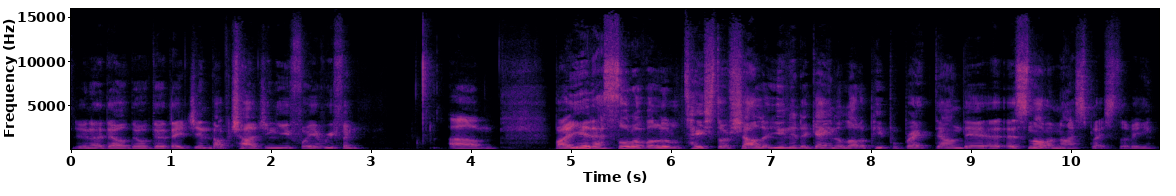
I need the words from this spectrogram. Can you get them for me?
You know, they'll they'll, they'll they end up charging you for everything. Um, but yeah, that's sort of a little taste of Charlotte Unit again. A lot of people break down there. It's not a nice place to be.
